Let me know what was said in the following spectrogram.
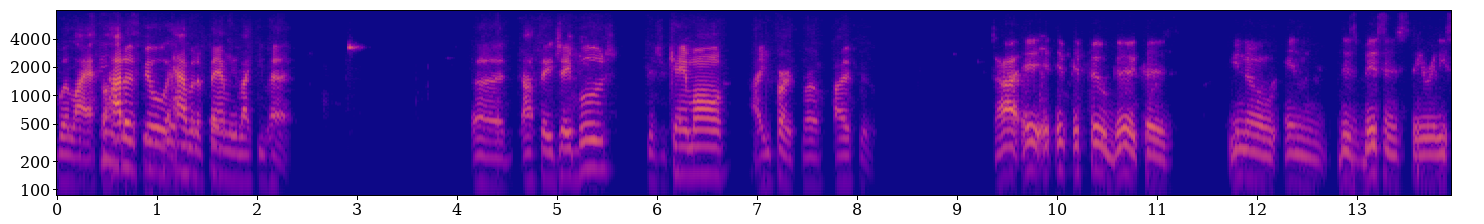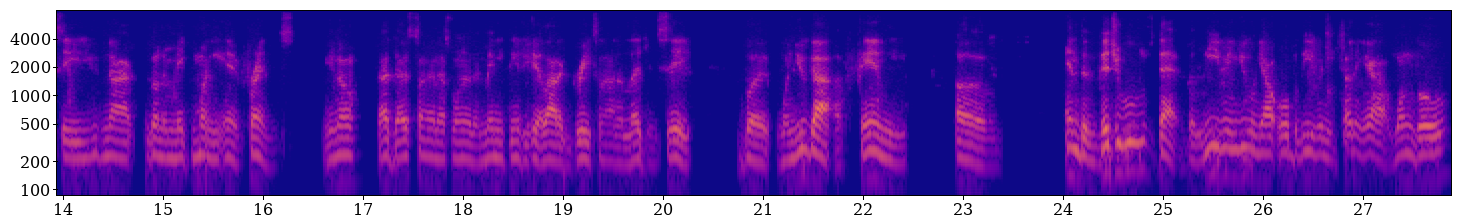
But like, so how does it feel having a family like you have? Uh, I say Jay Bougie, since you came on, how you first, bro? How you feel? Uh, it it, it feels good because you know in this business they really say you're not gonna make money in friends. You know, that that's something that's one of the many things you hear a lot of greats and a lot of legends say. But when you got a family of individuals that believe in you and y'all all believe in each other, and y'all got one goal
